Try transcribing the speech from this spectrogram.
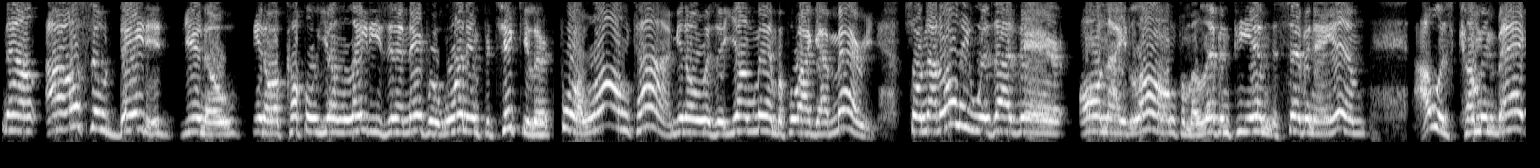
Now, I also dated, you know, you know, a couple young ladies in that neighborhood, one in particular, for a long time, you know, as a young man before I got married. So not only was I there all night long from 11 p.m. to 7 a.m., I was coming back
